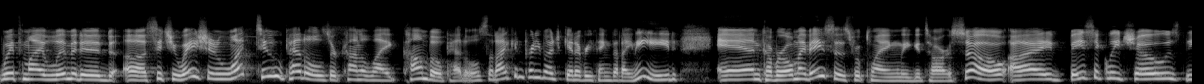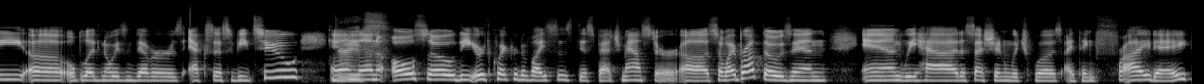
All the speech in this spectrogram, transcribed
with my limited uh, situation, what two pedals are kind of like combo pedals that I can pretty much get everything that I need and cover all my bases for playing lead guitar. So I basically chose the uh, Old Blood Noise Endeavors Excess V2 and nice. then also the Earthquaker Devices Dispatch Master. Uh, so I brought those in and we had a session which was, I think, Friday,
